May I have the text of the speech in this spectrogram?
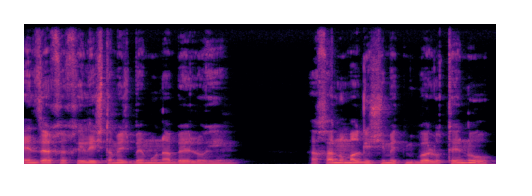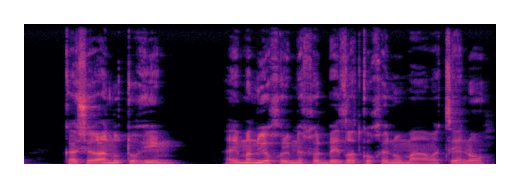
אין זה הכרחי להשתמש באמונה באלוהים. אך אנו מרגישים את מגבלותינו, כאשר אנו תוהים, האם אנו יכולים לחיות בעזרת כוחנו ומאמצינו?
